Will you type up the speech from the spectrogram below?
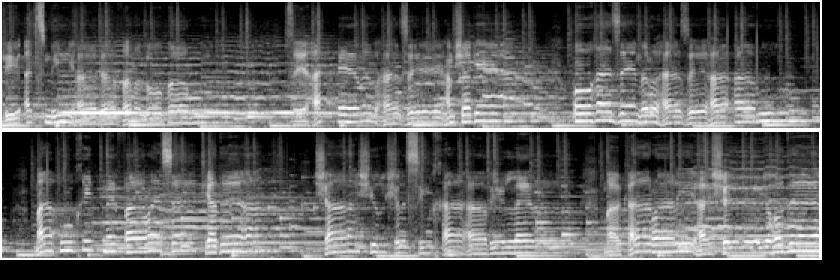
לי עצמי הדבר לא ברור. זה הערב הזה המשגע, או הזמר הזה הארור. מפוחית מפרסת ידיה, שרה שיר של שמחה והלל. מה קרה לי השד יודע,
